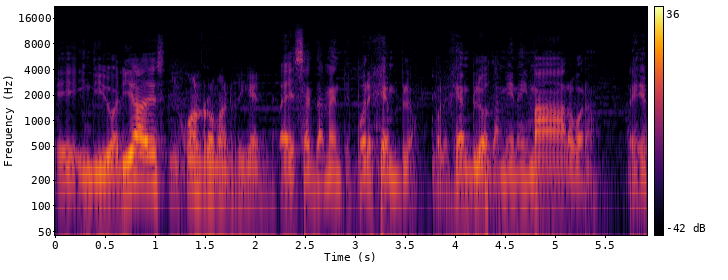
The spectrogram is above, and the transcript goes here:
eh, individualidades. Y Juan Román Riquelme. Exactamente, por ejemplo, por ejemplo, también Aymar, bueno, eh,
